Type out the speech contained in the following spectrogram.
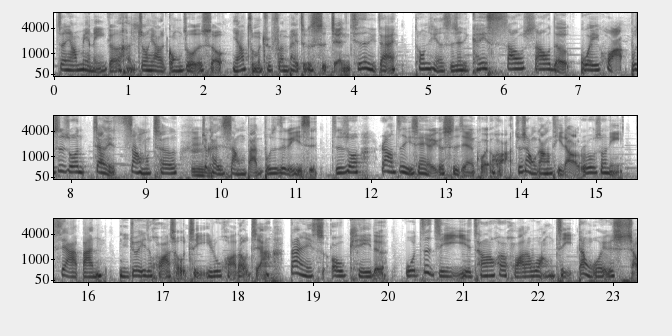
正要面临一个很重要的工作的时候，你要怎么去分配这个时间？其实你在通勤的时间，你可以稍稍的规划，不是说叫你上车就开始上班，不是这个意思，只是说让自己先有一个时间的规划。就像我刚刚提到，如果说你下班你就一直划手机，一路划到家，当然也是 OK 的。我自己也常常会划到忘记，但我有一个小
